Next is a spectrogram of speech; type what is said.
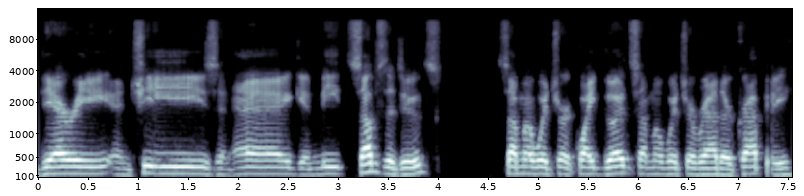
dairy and cheese and egg and meat substitutes, some of which are quite good, some of which are rather crappy.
